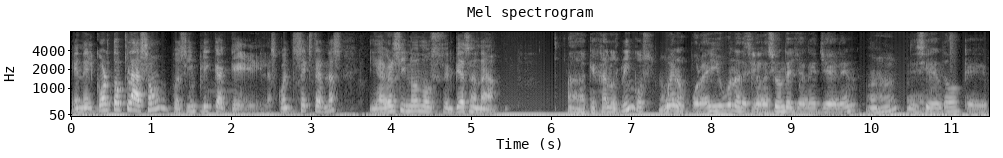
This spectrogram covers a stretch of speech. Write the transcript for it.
en el corto plazo, pues implica que las cuentas externas, y a ver si no nos empiezan a, a quejar los gringos. Bueno, por ahí hubo una declaración de Janet Yellen diciendo que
